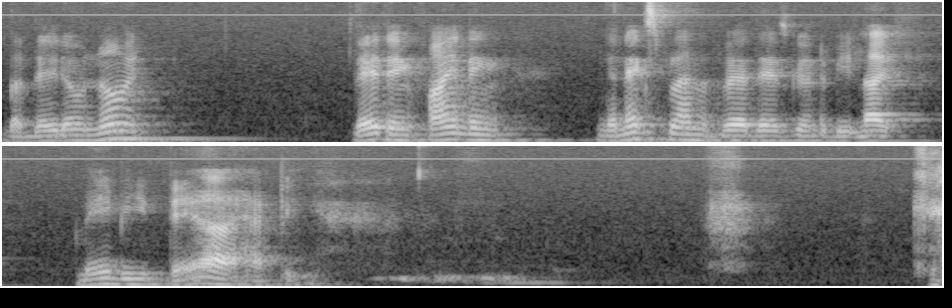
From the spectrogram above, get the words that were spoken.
But they don't know it. They think finding the next planet where there's going to be life, maybe they are happy. Can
